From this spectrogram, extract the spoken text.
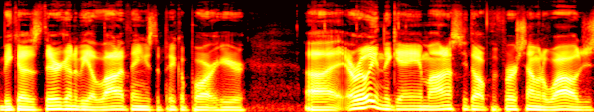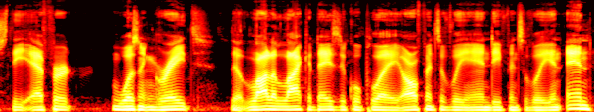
because there are going to be a lot of things to pick apart here. Uh, early in the game, I honestly thought for the first time in a while, just the effort wasn't great. A lot of lackadaisical play, offensively and defensively, and and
